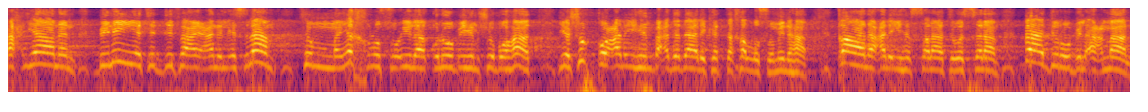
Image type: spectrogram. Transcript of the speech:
أحيانا بنية الدفاع عن الإسلام ثم يخلص إلى قلوبهم شبهات يشق عليهم بعد ذلك التخلص منها. قال عليه الصلاة والسلام بادروا بالأعمال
